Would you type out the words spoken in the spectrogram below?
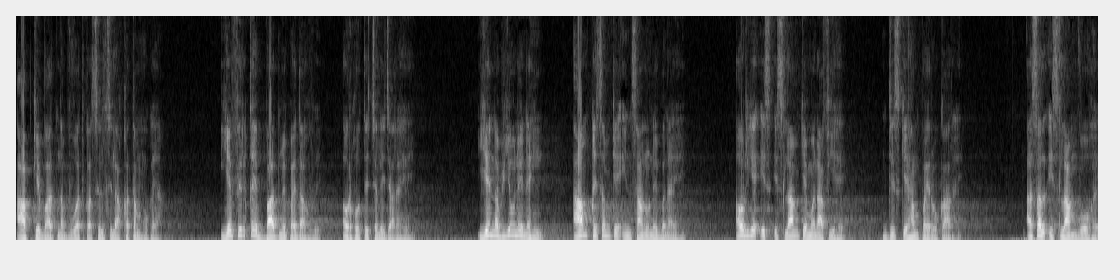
آپ کے بعد نبوت کا سلسلہ ختم ہو گیا۔ یہ فرقے بعد میں پیدا ہوئے اور ہوتے چلے جا رہے ہیں۔ یہ نبیوں نے نہیں، عام قسم کے انسانوں نے بنائے ہیں۔ اور یہ اس اسلام کے منافی ہے۔ جس کے ہم پیروکار ہیں۔ اصل اسلام وہ ہے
